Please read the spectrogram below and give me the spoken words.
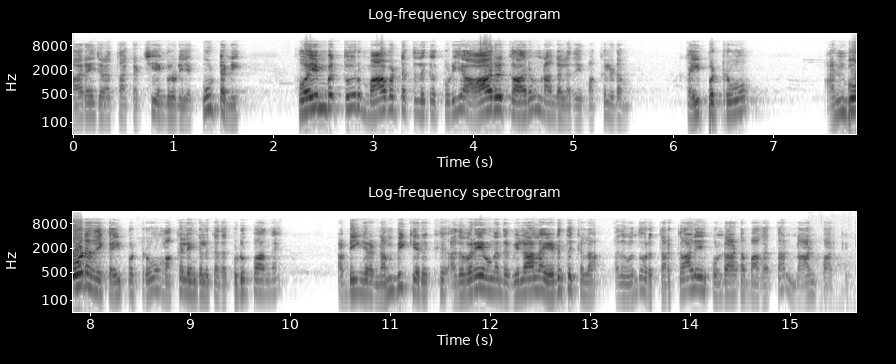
பாரதிய ஜனதா கட்சி எங்களுடைய கூட்டணி. கோயம்புத்தூர் மாவட்டத்தில் இருக்கக்கூடிய ஆறு காரும் நாங்கள் அதை மக்களிடம் கைப்பற்றுவோம். அன்போடு அதை கைப்பற்றுவோம். மக்கள் எங்களுக்கு அதை கொடுப்பாங்க. அப்படிங்கிற நம்பிக்கை இருக்கு. அதுவரை இவங்க அந்த விழாலாம் எடுத்துக்கலாம். அது வந்து ஒரு தற்காலிக கொண்டாட்டமாகத்தான் நான் பார்க்கிறேன்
